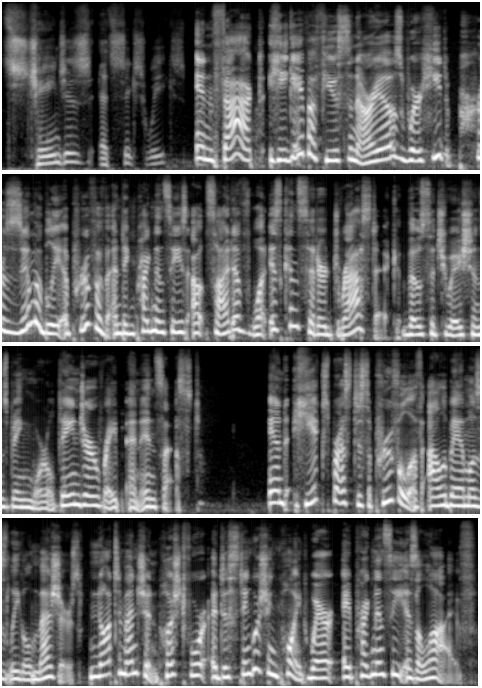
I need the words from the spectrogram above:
changes at six weeks. In fact, he gave a few scenarios where he'd presumably approve of ending pregnancies outside of what is considered drastic, those situations being mortal danger, rape, and incest. And he expressed disapproval of Alabama's legal measures, not to mention pushed for a distinguishing point where a pregnancy is alive.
